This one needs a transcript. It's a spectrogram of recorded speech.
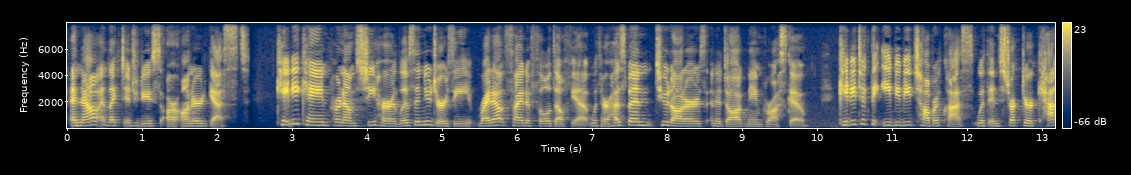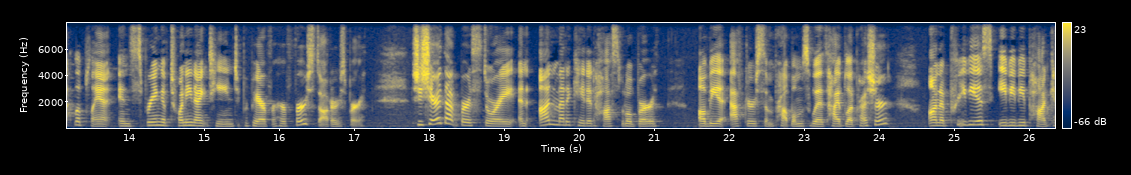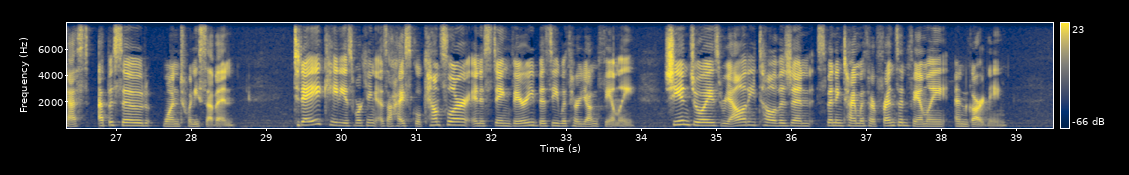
And now I'd like to introduce our honored guest. Katie Kane, pronouns she, her, lives in New Jersey, right outside of Philadelphia, with her husband, two daughters, and a dog named Roscoe. Katie took the EBB childbirth class with instructor Kat LaPlante in spring of 2019 to prepare for her first daughter's birth. She shared that birth story, an unmedicated hospital birth, albeit after some problems with high blood pressure, on a previous EBB podcast, episode 127. Today, Katie is working as a high school counselor and is staying very busy with her young family. She enjoys reality television, spending time with her friends and family, and gardening.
